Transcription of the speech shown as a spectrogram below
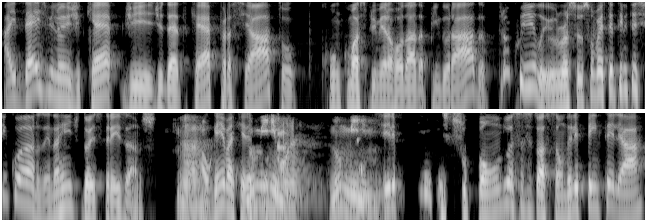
Aí 10 milhões de cap, de, de dead cap para Seattle, com, com umas primeira rodada pendurada, tranquilo. E o Russell Wilson vai ter 35 anos, ainda rende 2, 3 anos. Ah, Alguém vai querer. No mínimo, né? No mínimo. Se ele, supondo essa situação dele pentelhar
